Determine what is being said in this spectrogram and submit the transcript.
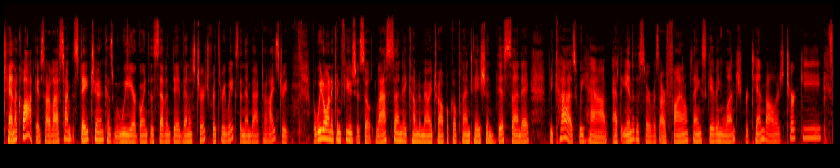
10 o'clock. It's our last time. Stay tuned because we are going to the Seventh day Adventist Church for three weeks and then back to High Street. But we don't want to confuse you. So last Sunday, come to Maui Tropical Plantation this Sunday because we have, at the end of the service, our final Thanksgiving lunch for $10 turkey. It's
